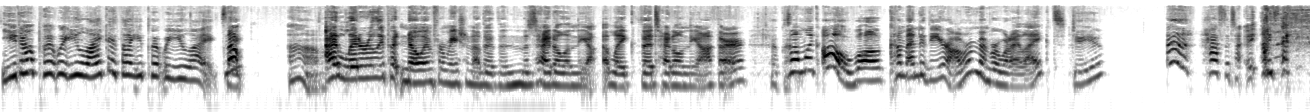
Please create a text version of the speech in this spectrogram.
You don't put what you like. I thought you put what you liked. No. Like, oh. I literally put no information other than the title and the like the title and the author. So I'm like, oh well, come end of the year, I'll remember what I liked. Do you? Eh, half the time. It's,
